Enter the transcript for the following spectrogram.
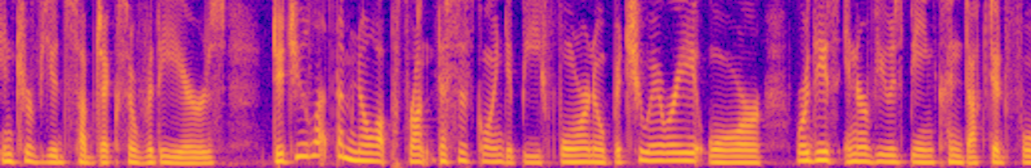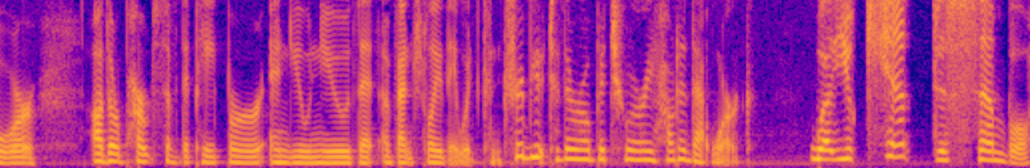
interviewed subjects over the years, did you let them know up front this is going to be for an obituary, or were these interviews being conducted for other parts of the paper and you knew that eventually they would contribute to their obituary? How did that work? Well, you can't dissemble,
